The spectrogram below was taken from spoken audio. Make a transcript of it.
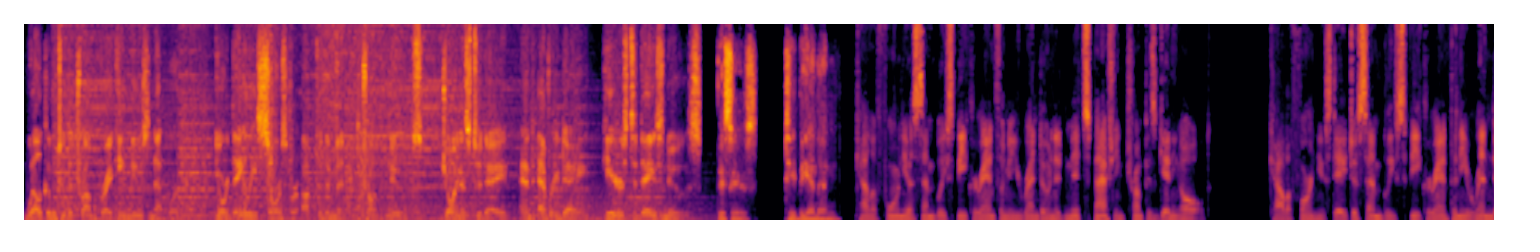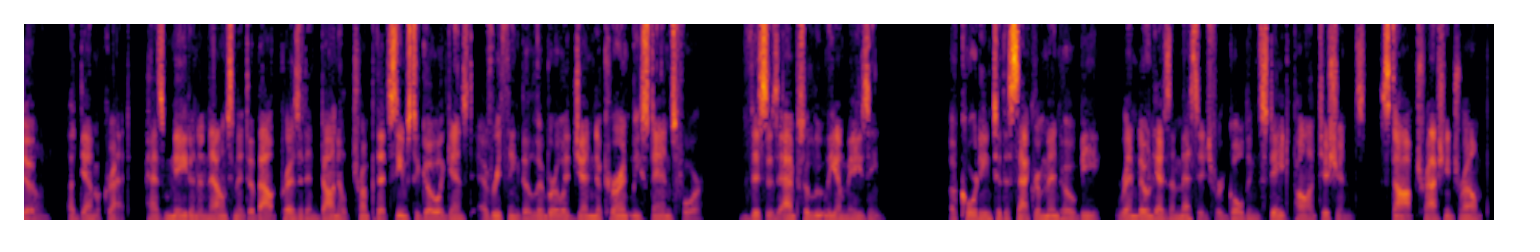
Welcome to the Trump Breaking News Network, your daily source for up-to-the-minute Trump news. Join us today and every day. Here's today's news. This is TBNN. California Assembly Speaker Anthony Rendon admits bashing Trump is getting old. California State Assembly Speaker Anthony Rendon, a Democrat, has made an announcement about President Donald Trump that seems to go against everything the liberal agenda currently stands for. This is absolutely amazing. According to the Sacramento Bee, Rendon has a message for Golden State politicians, stop trashing Trump.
